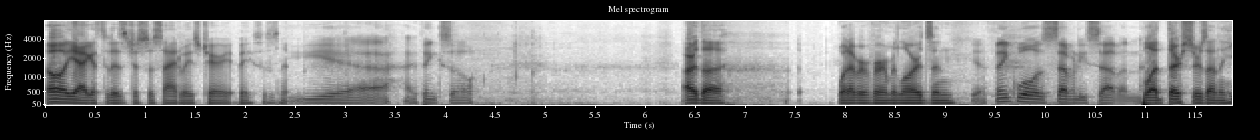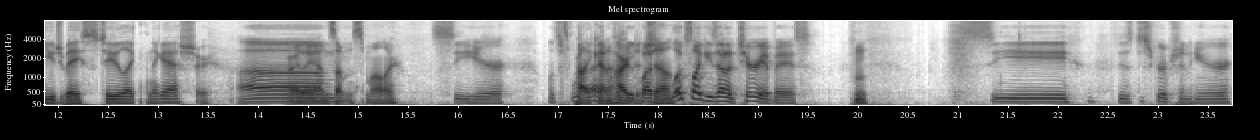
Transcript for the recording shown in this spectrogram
Oh, yeah. I guess it is just a sideways chariot base, isn't it? Yeah, I think so. Are the whatever Vermin Lords and Yeah, Thanquol is 77. Bloodthirsters on the huge base too, like Nagash, or Um, are they on something smaller? Let's see here. Let's probably kinda hard to question. tell. Looks like he's on a chariot base. Hmm. See his description here.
